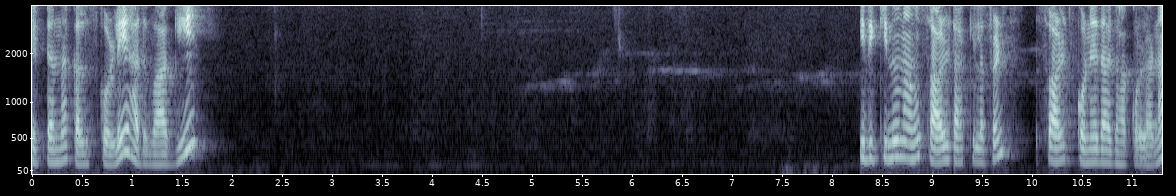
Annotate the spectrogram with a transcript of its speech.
ಹಿಟ್ಟನ್ನು ಕಲಿಸ್ಕೊಳ್ಳಿ, ಹದವಾಗಿ. ಇದಕ್ಕಿನ್ನೂ ನಾನು ಸಾಲ್ಟ್ ಹಾಕಿಲ್ಲ ಫ್ರೆಂಡ್ಸ್ ಸಾಲ್ಟ್ ಕೊನೆದಾಗಿ ಹಾಕ್ಕೊಳ್ಳೋಣ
